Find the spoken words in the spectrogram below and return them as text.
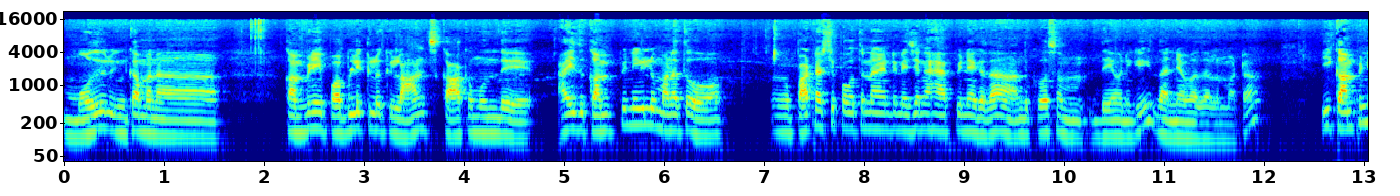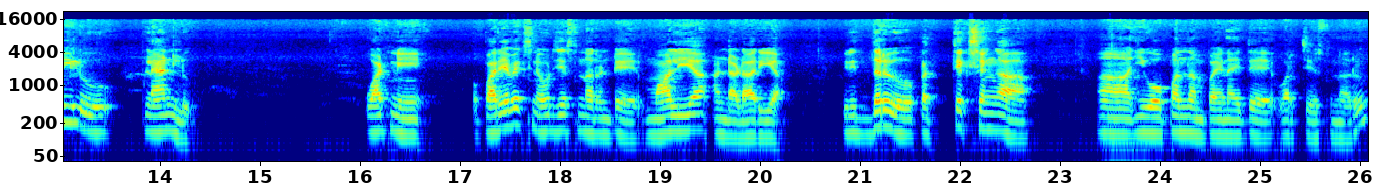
మొదలు ఇంకా మన కంపెనీ పబ్లిక్లోకి లాంచ్ కాకముందే ఐదు కంపెనీలు మనతో పార్ట్నర్షిప్ అవుతున్నాయంటే నిజంగా హ్యాపీనే కదా. అందుకోసం దేవునికి ధన్యవాదాలు అనమాట ఈ కంపెనీలు ప్లాన్లు. వాటిని పర్యవేక్షణ ఎవరు చేస్తున్నారంటే మాలియా అండ్ అడారియా. వీరిద్దరూ ప్రత్యక్షంగా ఈ ఒప్పందం పైన అయితే వర్క్ చేస్తున్నారు.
